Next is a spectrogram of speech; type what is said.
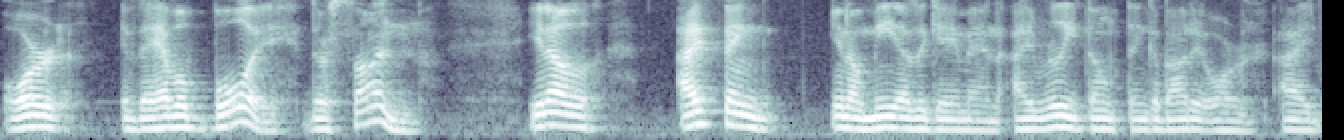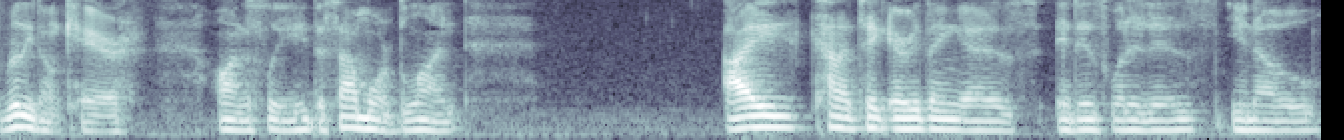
Or if they have a boy their son. You know i think you know me as a gay man i really don't think about it or i really don't care honestly to sound more blunt. I kind of take everything as it is what it is you know.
